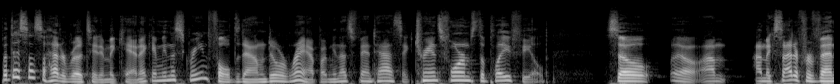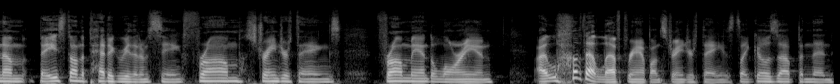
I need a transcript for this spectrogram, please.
But this also had a rotating mechanic. I mean, the screen folds down into a ramp. I mean, that's fantastic. Transforms the playfield. So you know, I'm I'm excited for Venom based on the pedigree that I'm seeing from Stranger Things, from Mandalorian. I love that left ramp on Stranger Things. It's like goes up and then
